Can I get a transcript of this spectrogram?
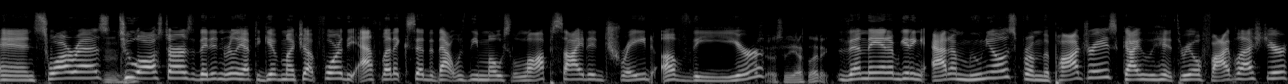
and Suarez, mm-hmm. two All Stars that they didn't really have to give much up for. The Athletics said that that was the most lopsided trade of the year. Shows to the athletic. Then they end up getting Adam Munoz from the Padres, guy who hit 305 last year,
